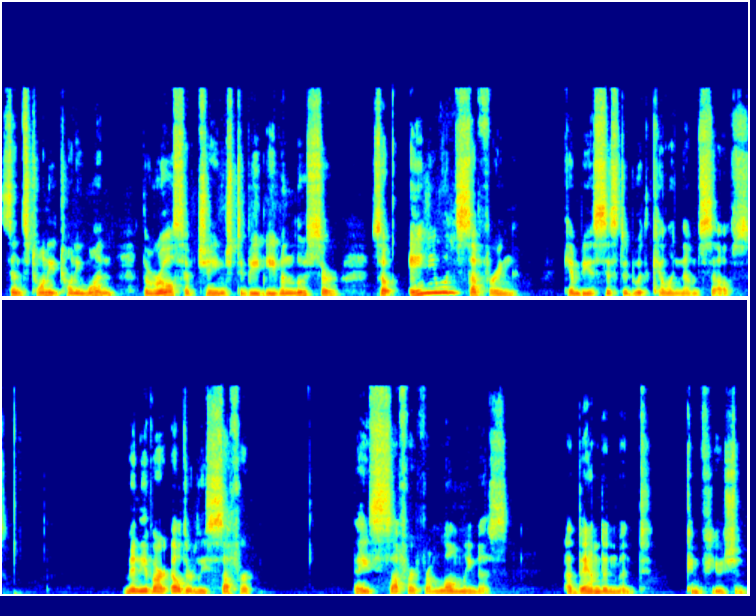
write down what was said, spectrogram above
Since 2021, the rules have changed to be even looser, so anyone suffering can be assisted with killing themselves. Many of our elderly suffer. They suffer from loneliness, abandonment, confusion.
